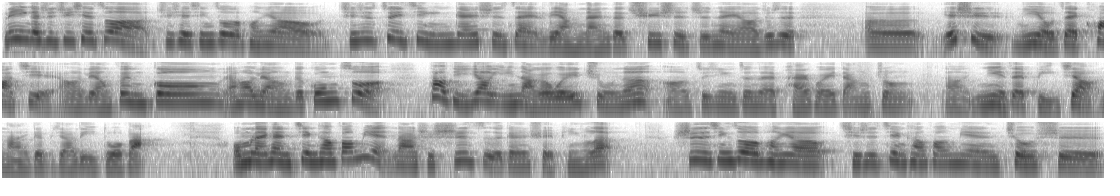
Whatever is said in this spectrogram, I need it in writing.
另一个是巨蟹座，巨蟹星座的朋友，其实最近应该是在两难的趋势之内啊，就是，呃，也许你有在跨界啊，两份工，然后两个工作，到底要以哪个为主呢？呃，最近正在徘徊当中啊，你也在比较哪一个比较利多吧？我们来看健康方面，那是狮子跟水瓶了。狮子星座的朋友，其实健康方面就是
